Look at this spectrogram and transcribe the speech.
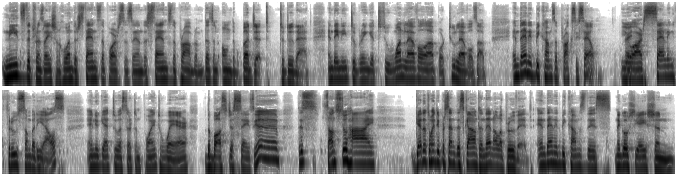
needs the translation, who understands the process and understands the problem, doesn't own the budget to do that. And they need to bring it to one level up or two levels up. And then it becomes a proxy sale. You Right. are selling through somebody else and you get to a certain point where the boss just says, yeah, this sounds too high. Get a 20% discount and then I'll approve it. And then it becomes this negotiation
